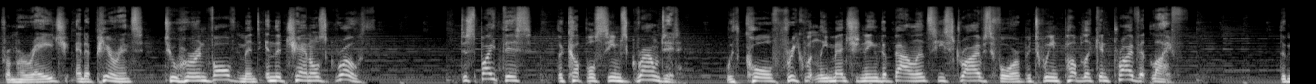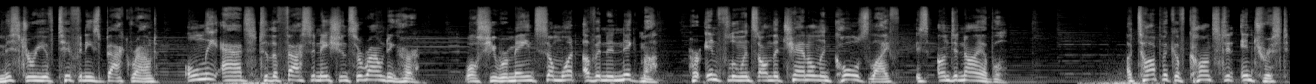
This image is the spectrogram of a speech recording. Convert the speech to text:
from her age and appearance to her involvement in the channel's growth. Despite this, the couple seems grounded, with Cole frequently mentioning the balance he strives for between public and private life. The mystery of Tiffany's background only adds to the fascination surrounding her. While she remains somewhat of an enigma, her influence on the channel and Cole's life is undeniable. A topic of constant interest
